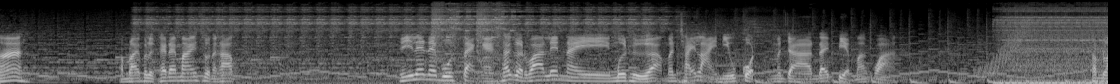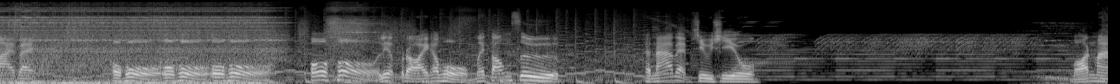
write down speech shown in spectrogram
มา ทำลายผลึกให้ได้มากที่สุดนะครับ นี่เล่นในบูสแต็กไง ถ้าเกิดว่าเล่นในมือถืออะ มันใช้หลายนิ้วกด มันจะได้เปรียบมากกว่า ทำลายไป โอ้โห โอ้โห โอ้โห โอ้โห เรียบร้อยครับผม ไม่ต้องสืบ ชนะแบบชิวๆ บอสมา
